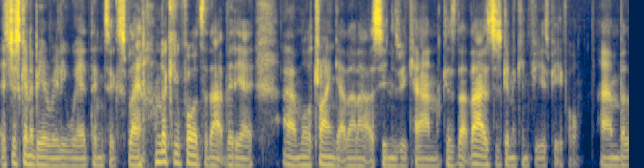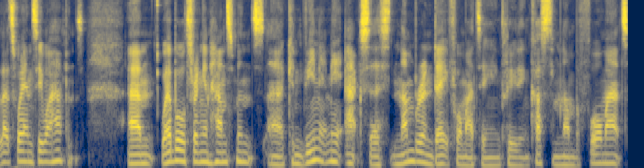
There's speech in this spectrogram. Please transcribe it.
it's just going to be a really weird thing to explain. I'm looking forward to that video. Um, we'll try and get that out as soon as we can because that, that is just going to confuse people. Um, but let's wait and see what happens. Um, web authoring enhancements, uh, conveniently access number and date formatting, including custom number formats,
